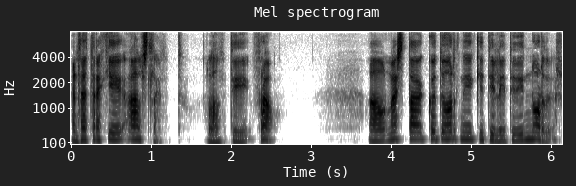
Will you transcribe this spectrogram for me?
En þetta er ekki allslæmt, langt í frá. Á næsta göduhorni get ég litið í norður.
